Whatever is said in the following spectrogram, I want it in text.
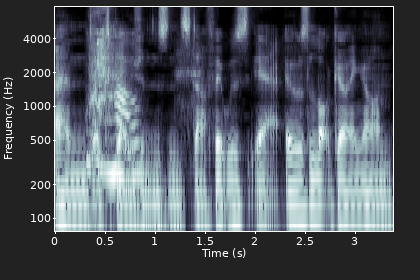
and Wow. explosions and stuff. It was, yeah, it was a lot going on.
